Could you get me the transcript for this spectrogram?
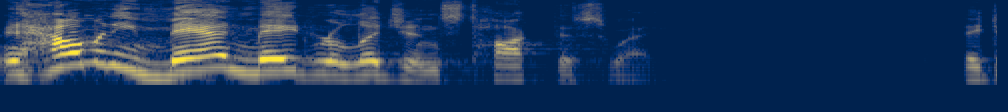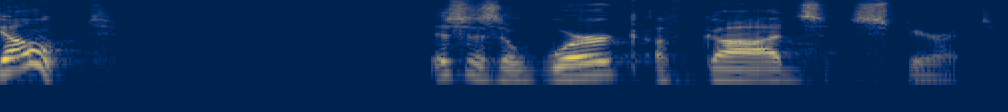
I mean, how many man made religions talk this way? They don't. This is a work of God's Spirit.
